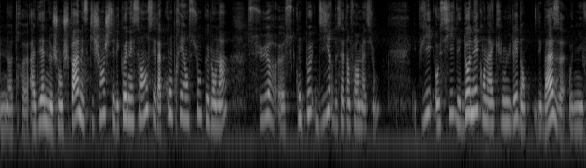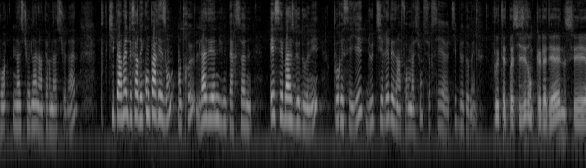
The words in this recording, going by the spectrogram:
notre ADN ne change pas, mais ce qui change, c'est les connaissances et la compréhension que l'on a sur ce qu'on peut dire de cette information. Et puis aussi des données qu'on a accumulées dans des bases au niveau national, international, qui permettent de faire des comparaisons entre l'ADN d'une personne et ses bases de données pour essayer de tirer des informations sur ces euh, types de domaines. Vous pouvez peut-être préciser donc que l'ADN, c'est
